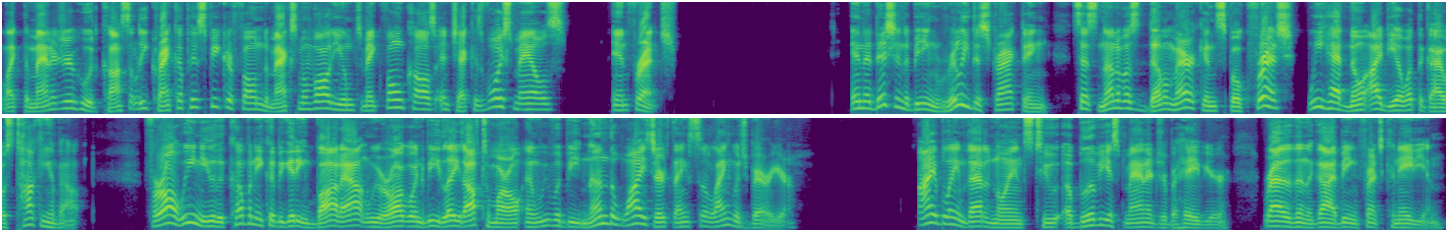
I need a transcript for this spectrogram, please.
like the manager who would constantly crank up his speakerphone to maximum volume to make phone calls and check his voicemails in French. In addition to being really distracting, since none of us dumb Americans spoke French, we had no idea what the guy was talking about. For all we knew, the company could be getting bought out and we were all going to be laid off tomorrow, and we would be none the wiser thanks to the language barrier. I blame that annoyance to oblivious manager behavior, rather than the guy being French Canadian,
